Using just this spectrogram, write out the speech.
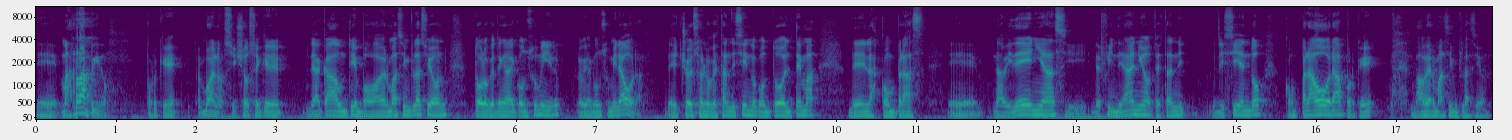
eh, más rápido. Porque, bueno, si yo sé que de acá a un tiempo va a haber más inflación, todo lo que tenga que consumir, lo voy a consumir ahora. De hecho, eso es lo que están diciendo con todo el tema de las compras eh, navideñas y de fin de año. Te están diciendo, compra ahora porque va a haber más inflación.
